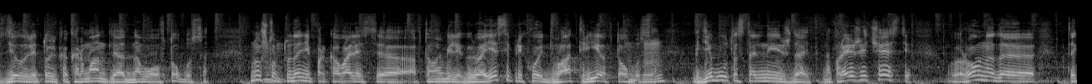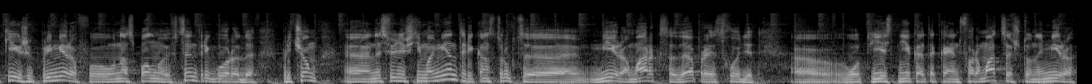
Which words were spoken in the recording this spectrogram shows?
сделали только карман для одного автобуса? Ну, чтобы туда не парковались э, автомобили. Говорю, а если приходит 2-3 автобуса, где будут остальные ждать? На проезжей части? Ровно до таких же примеров у нас полно и в центре города. Причем э, на сегодняшний момент реконструкция мира Маркса да, происходит. Э, вот есть некая такая информация, что на мира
